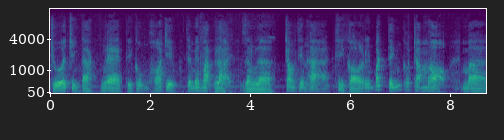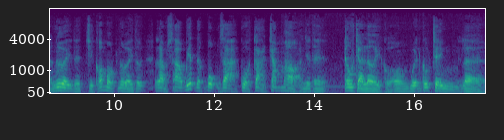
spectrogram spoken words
chúa chỉnh tạc, nghe thì cũng khó chịu. Thế mới vặn lại rằng là trong thiên hạ thì có đến bách tính, có trăm họ, mà người thì chỉ có một người thôi. Làm sao biết được bụng dạ của cả trăm họ như thế? Câu trả lời của ông nguyễn quốc trinh là,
